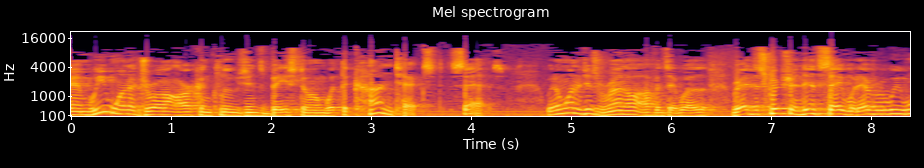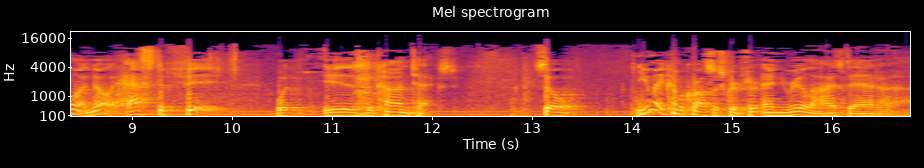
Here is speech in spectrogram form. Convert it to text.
And we want to draw our conclusions based on what the context says. We don't want to just run off and say, well, read the scripture and then say whatever we want. No, it has to fit What is the context? So, you may come across a scripture and you realize that, uh,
